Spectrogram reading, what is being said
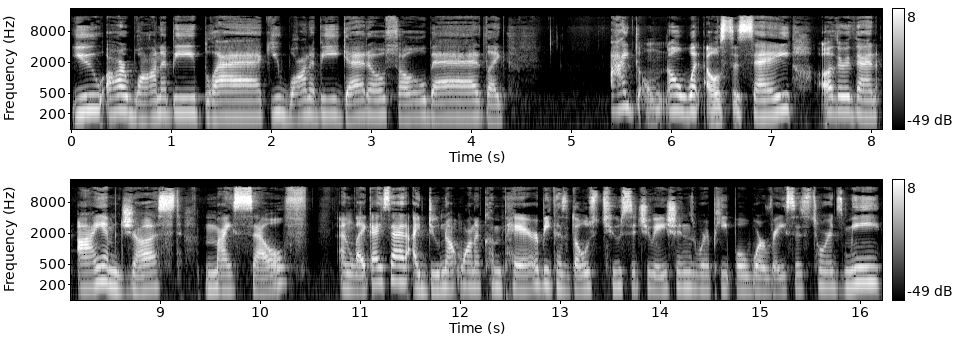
you are wannabe black, you wanna be ghetto so bad. Like, I don't know what else to say other than I am just myself. And like I said, I do not want to compare because those two situations where people were racist towards me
